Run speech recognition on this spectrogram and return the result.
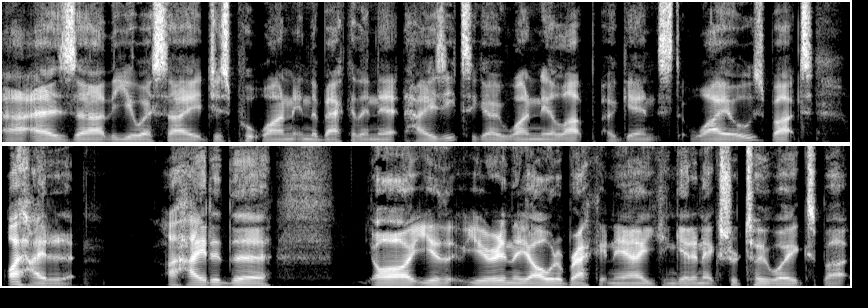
uh, as uh, the USA just put one in the back of the net, Hazy, to go 1 0 up against Wales. But I hated it. I hated the, oh, you're, you're in the older bracket now, you can get an extra two weeks, but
